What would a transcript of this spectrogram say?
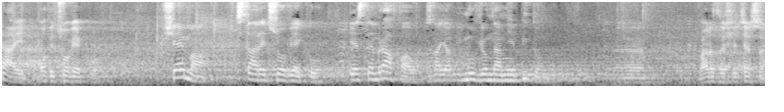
Witaj, młody człowieku. Siema, stary człowieku. Jestem Rafał. Znajomi mówią na mnie bidon. Bardzo się cieszę.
